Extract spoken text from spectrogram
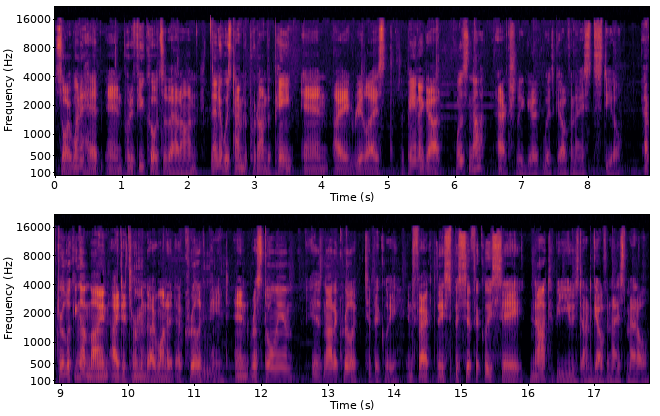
So I went ahead and put a few coats of that on. Then it was time to put on the paint and I realized the paint I got was not actually good with galvanized steel. After looking online, I determined I wanted acrylic paint, and Rust-Oleum is not acrylic typically. In fact, they specifically say not to be used on galvanized metal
